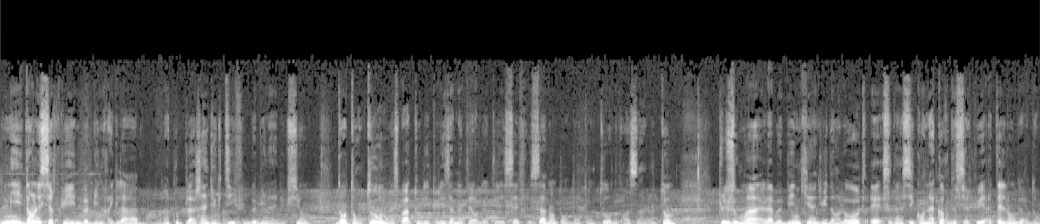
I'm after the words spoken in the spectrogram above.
mis dans le circuit une bobine réglable, un couplage inductif, une bobine à induction, dont on tourne, n'est-ce pas, tous les, amateurs de TSF le savent, dont on, tourne grâce à un bouton, plus ou moins la bobine qui induit dans l'autre, et c'est ainsi qu'on accorde le circuit à telle longueur d'onde.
